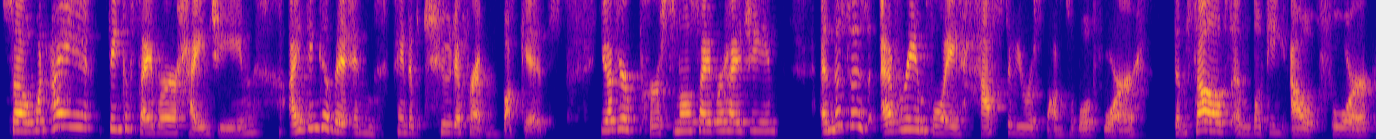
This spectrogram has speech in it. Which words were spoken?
So when I think of cyber hygiene, I think of it in kind of two different buckets. You have your personal cyber hygiene, and this is every employee has to be responsible for themselves and looking out for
